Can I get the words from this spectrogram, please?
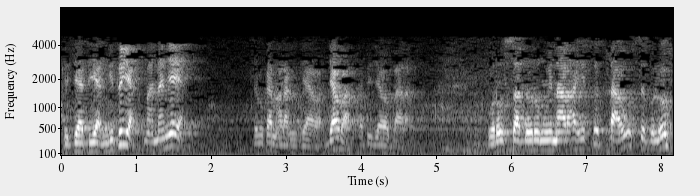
kejadian gitu ya, mananya ya. Saya bukan orang Jawa. Jawa, tapi Jawa Barat. Urusan durung winarah itu tahu sebelum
